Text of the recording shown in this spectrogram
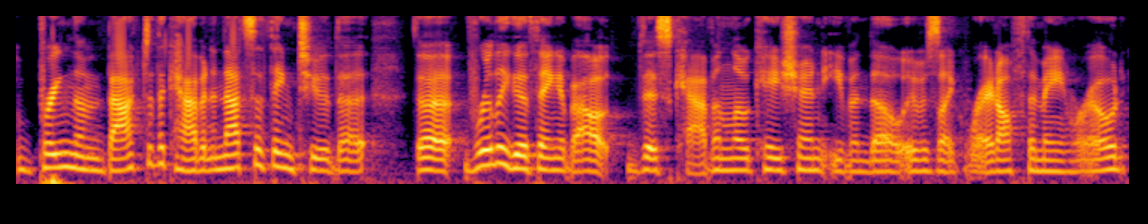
bring them back to the cabin. And that's the thing too the the really good thing about this cabin location even though it was like right off the main road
